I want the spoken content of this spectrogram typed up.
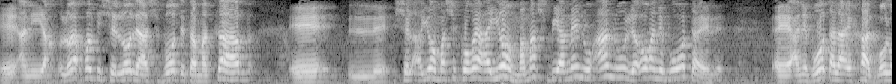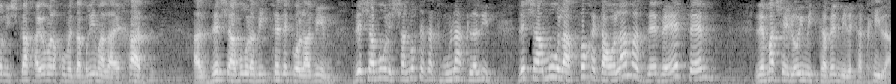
אני לא יכולתי שלא להשוות את המצב אה, של היום, מה שקורה היום, ממש בימינו אנו, לאור הנבואות האלה. אה, הנבואות על האחד, בואו לא נשכח, היום אנחנו מדברים על האחד, על זה שאמור להביא צדק עולמים, זה שאמור לשנות את התמונה הכללית, זה שאמור להפוך את העולם הזה בעצם למה שאלוהים מתכוון מלכתחילה.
